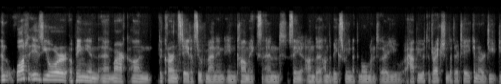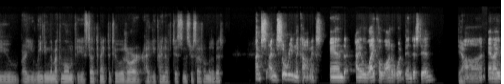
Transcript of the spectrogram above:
And what is your opinion, uh, Mark, on the current state of Superman in, in comics and say on the on the big screen at the moment? Are you happy with the direction that they're taking, or do you, do you are you reading them at the moment? Are you still connected to it, or have you kind of distanced yourself from it a bit? I'm I'm still reading the comics, and I like a lot of what Bendis did. Yeah. Uh, and I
